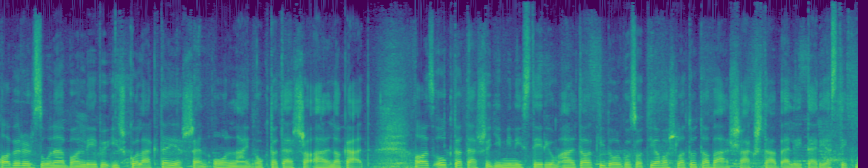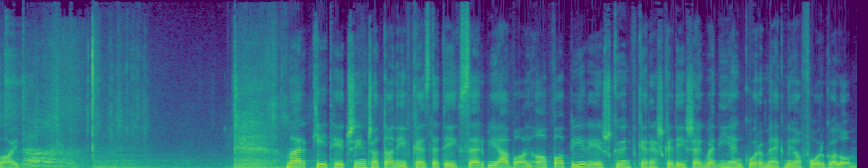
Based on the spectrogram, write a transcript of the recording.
A vörös zónában lévő iskolák teljesen online oktatásra állnak át. Az Oktatásügyi Minisztérium által kidolgozott javaslatot a válságstáb elé terjesztik majd. Már két hét sincs a tanév kezdeték Szerbiában. A papír és könyvkereskedésekben ilyenkor megnő a forgalom.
